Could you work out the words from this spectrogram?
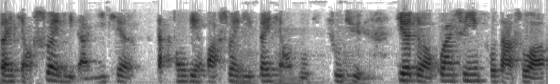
分享顺利的一切。打通电话顺利分享出出去，接着观世音菩萨说：“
